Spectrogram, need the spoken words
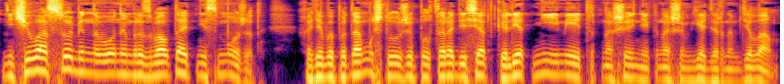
Ничего особенного он им разболтать не сможет, хотя бы потому, что уже полтора десятка лет не имеет отношения к нашим ядерным делам.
